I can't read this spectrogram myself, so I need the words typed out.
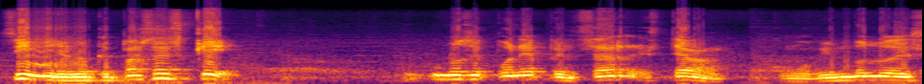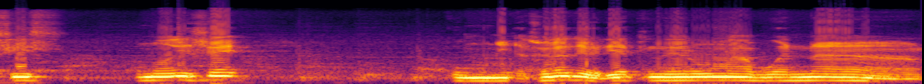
Sí, mira, lo que pasa es que uno se pone a pensar, Esteban, como bien vos lo decís, uno dice, comunicaciones debería tener una buena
